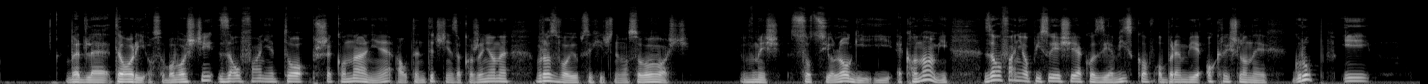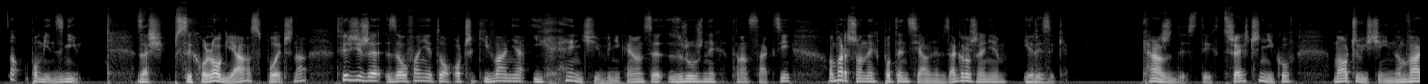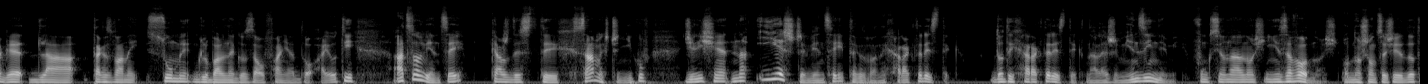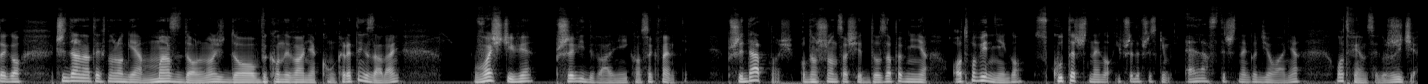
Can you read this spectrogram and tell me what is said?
Wedle teorii osobowości, zaufanie to przekonanie autentycznie zakorzenione w rozwoju psychicznym osobowości. W myśl socjologii i ekonomii, zaufanie opisuje się jako zjawisko w obrębie określonych grup i no, pomiędzy nimi. Zaś psychologia społeczna twierdzi, że zaufanie to oczekiwania i chęci wynikające z różnych transakcji obarczonych potencjalnym zagrożeniem i ryzykiem. Każdy z tych trzech czynników ma oczywiście inną wagę dla tak zwanej sumy globalnego zaufania do IoT, a co więcej, każdy z tych samych czynników dzieli się na jeszcze więcej tak zwanych charakterystyk. Do tych charakterystyk należy m.in. funkcjonalność i niezawodność, odnoszące się do tego, czy dana technologia ma zdolność do wykonywania konkretnych zadań właściwie, przewidywalnie i konsekwentnie. Przydatność odnosząca się do zapewnienia odpowiedniego, skutecznego i przede wszystkim elastycznego działania ułatwiającego życie.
